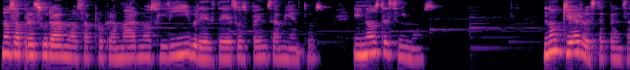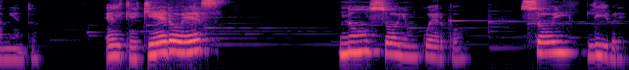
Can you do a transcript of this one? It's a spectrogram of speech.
nos apresuramos a programarnos libres de esos pensamientos y nos decimos, no quiero este pensamiento. El que quiero es no soy un cuerpo, soy libre.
